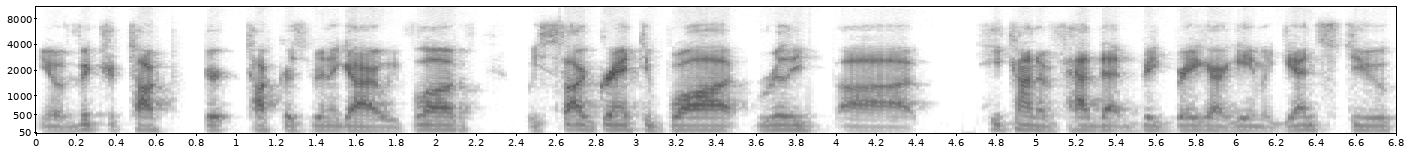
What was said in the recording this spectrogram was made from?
You know, Victor Tucker, Tucker's been a guy we've loved. We saw Grant Dubois really. Uh, he kind of had that big breakout game against Duke.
